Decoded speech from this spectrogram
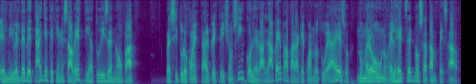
el nivel de detalle que tiene esa bestia, tú dices, no, pa, pues si tú lo conectas al PlayStation 5, le das la pepa para que cuando tú veas eso, número uno, el headset no sea tan pesado,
